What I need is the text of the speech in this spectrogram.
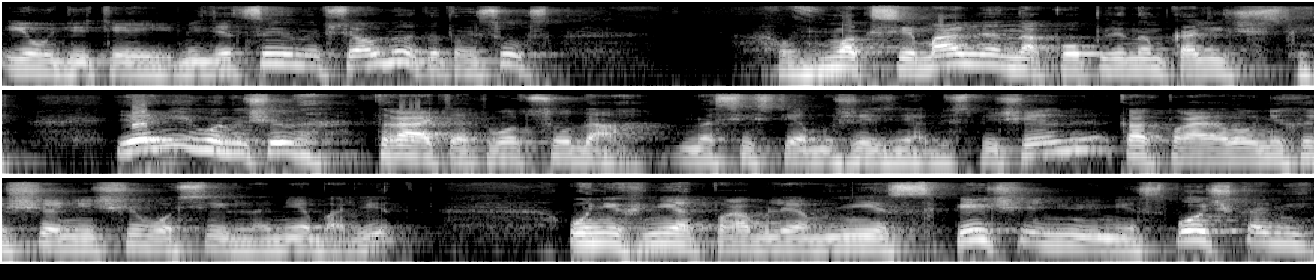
и у детей медицины, все равно этот ресурс в максимально накопленном количестве. И они его начинают тратят вот сюда, на систему жизнеобеспечения. Как правило, у них еще ничего сильно не болит. У них нет проблем ни с печенью, ни с почками,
